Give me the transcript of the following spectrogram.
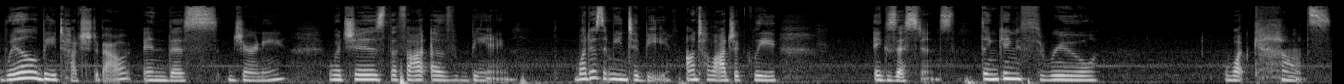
will be touched about in this journey, which is the thought of being. What does it mean to be? Ontologically, existence. Thinking through what counts,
